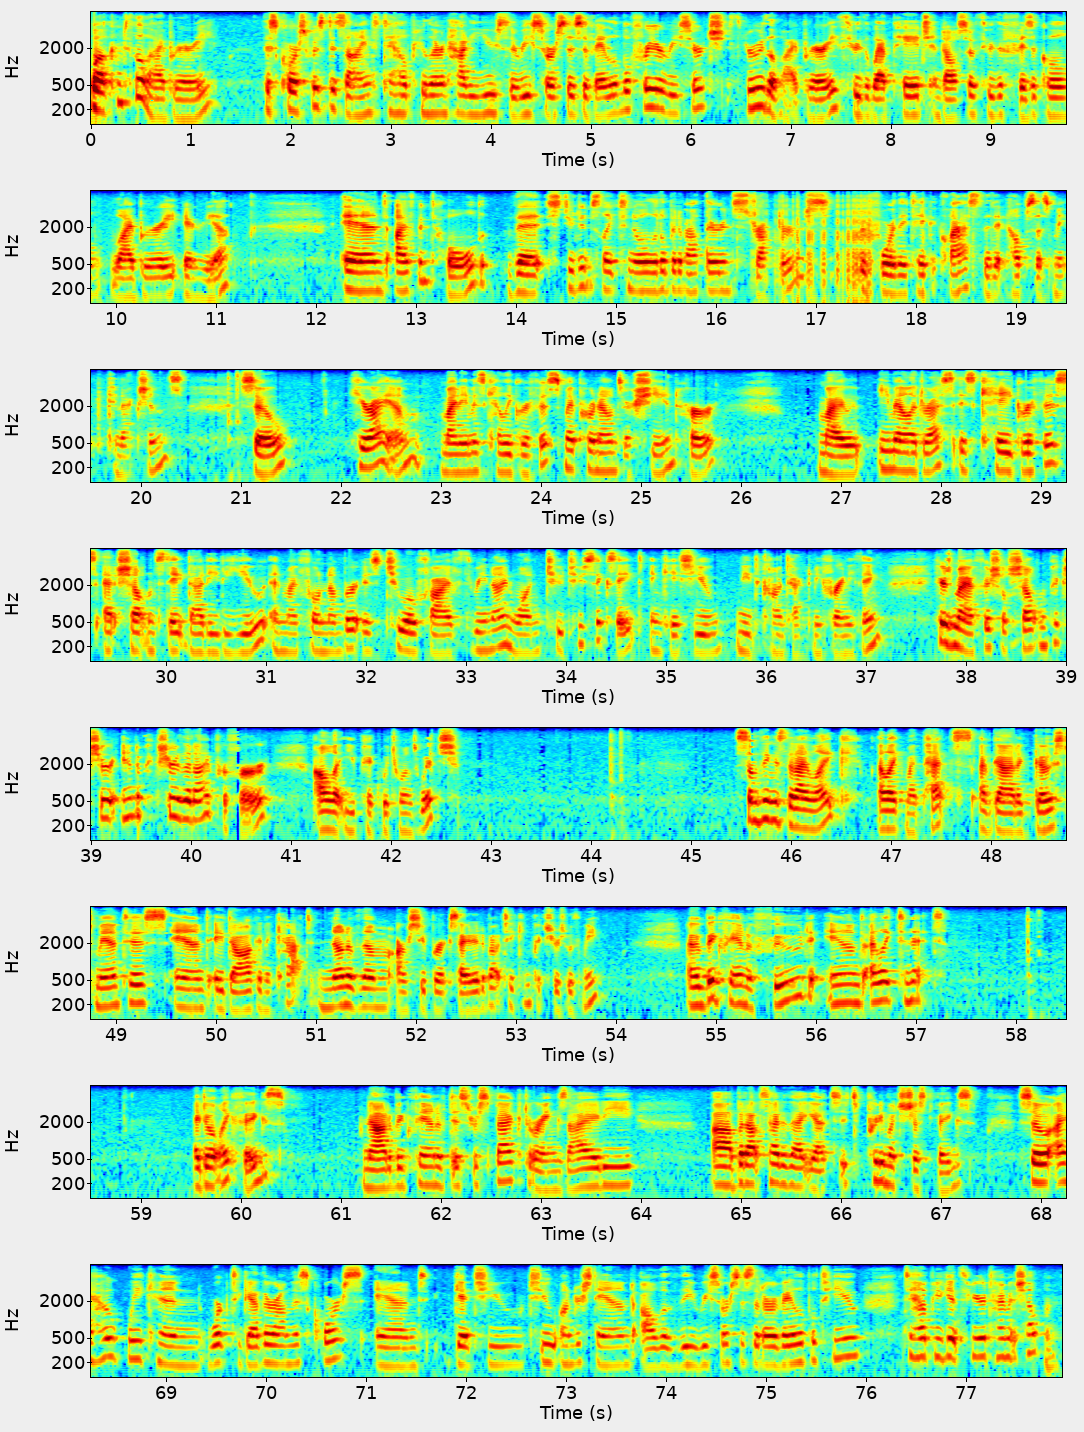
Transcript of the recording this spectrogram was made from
Welcome to the library. This course was designed to help you learn how to use the resources available for your research through the library, through the web page, and also through the physical library area. And I've been told that students like to know a little bit about their instructors before they take a class, that it helps us make connections. So here I am. My name is Kelly Griffiths. My pronouns are she and her. My email address is kgriffiths at sheltonstate.edu and my phone number is 205-391-2268 in case you need to contact me for anything. Here's my official Shelton picture and a picture that I prefer. I'll let you pick which one's which. Some things that I like. I like my pets. I've got a ghost mantis and a dog and a cat. None of them are super excited about taking pictures with me. I'm a big fan of food and I like to knit. I don't like figs. Not a big fan of disrespect or anxiety, uh, but outside of that, yeah, it's, it's pretty much just figs. So I hope we can work together on this course and get you to understand all of the resources that are available to you to help you get through your time at Shelton.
